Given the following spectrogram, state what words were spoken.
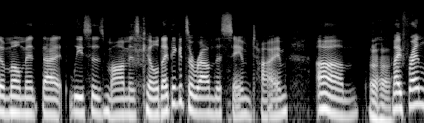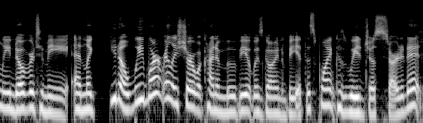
the moment that lisa's mom is killed. I think it's around the same time. Um Uh-huh. my friend leaned over to me and like you know we weren't really sure what kind of movie it was going to be at this point because we had just started it.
